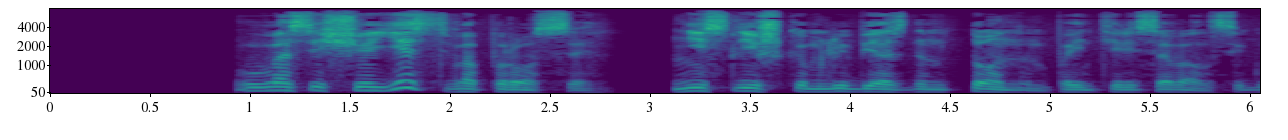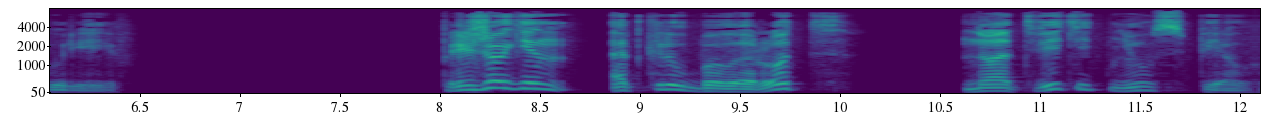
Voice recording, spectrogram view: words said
— У вас еще есть вопросы? — не слишком любезным тоном поинтересовался Гуреев. Прижогин открыл было рот, но ответить не успел.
